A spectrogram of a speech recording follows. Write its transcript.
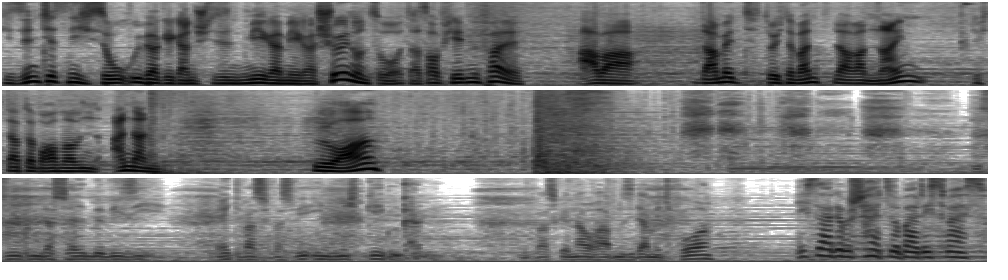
Die sind jetzt nicht so übergigantisch. Die sind mega, mega schön und so. Das auf jeden Fall. Aber damit durch eine Wand, Lara, nein. Ich glaube, da brauchen wir einen anderen. Ja. Die suchen dasselbe wie Sie. Etwas, was wir ihnen nicht geben können. Und was genau haben Sie damit vor? Ich sage Bescheid, sobald ich's weiß.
